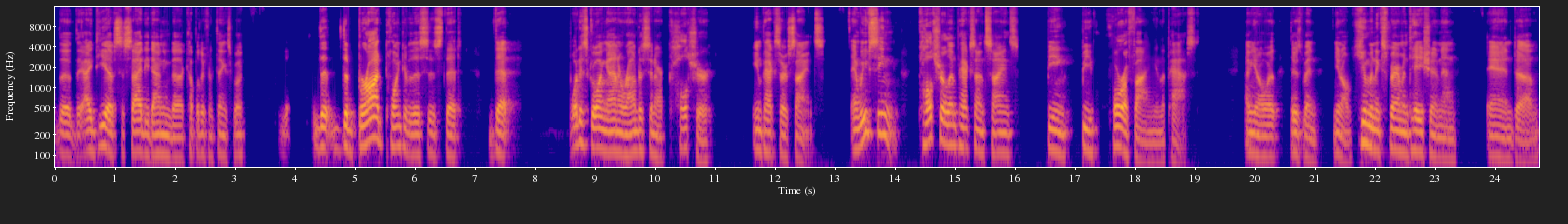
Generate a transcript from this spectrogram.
the idea of society down into a couple different things. But the the broad point of this is that that what is going on around us in our culture impacts our science. And we've seen cultural impacts on science being be horrifying in the past. And you know, there's been you know human experimentation and and um,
